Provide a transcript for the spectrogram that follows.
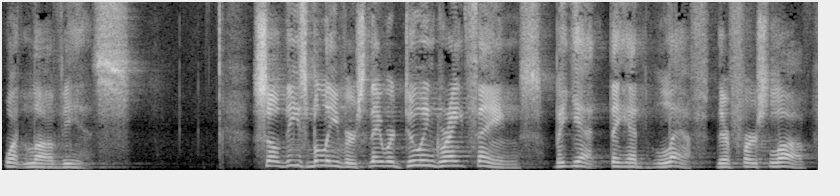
what love is. So these believers, they were doing great things, but yet they had left their first love.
